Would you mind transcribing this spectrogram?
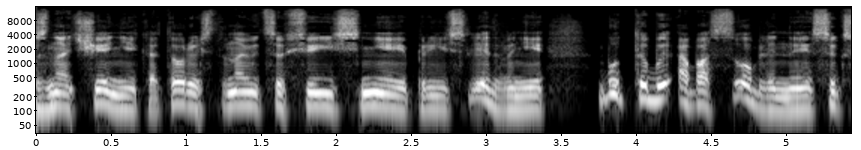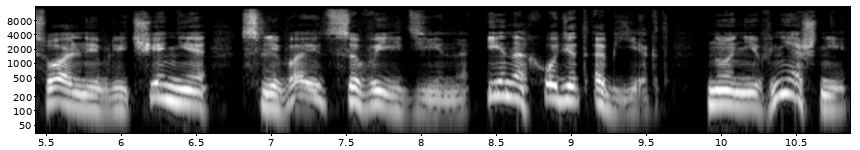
значение которой становится все яснее при исследовании, будто бы обособленные сексуальные влечения сливаются воедино и находят объект, но не внешний,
